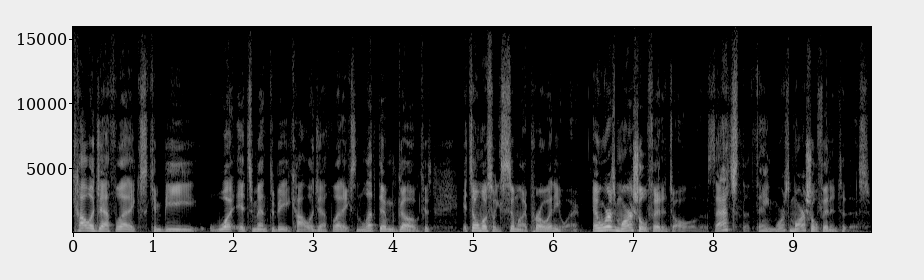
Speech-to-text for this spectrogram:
college athletics can be what it's meant to be, college athletics, and let them go because it's almost like semi pro anyway. And where's Marshall fit into all of this? That's the thing. Where's Marshall fit into this?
